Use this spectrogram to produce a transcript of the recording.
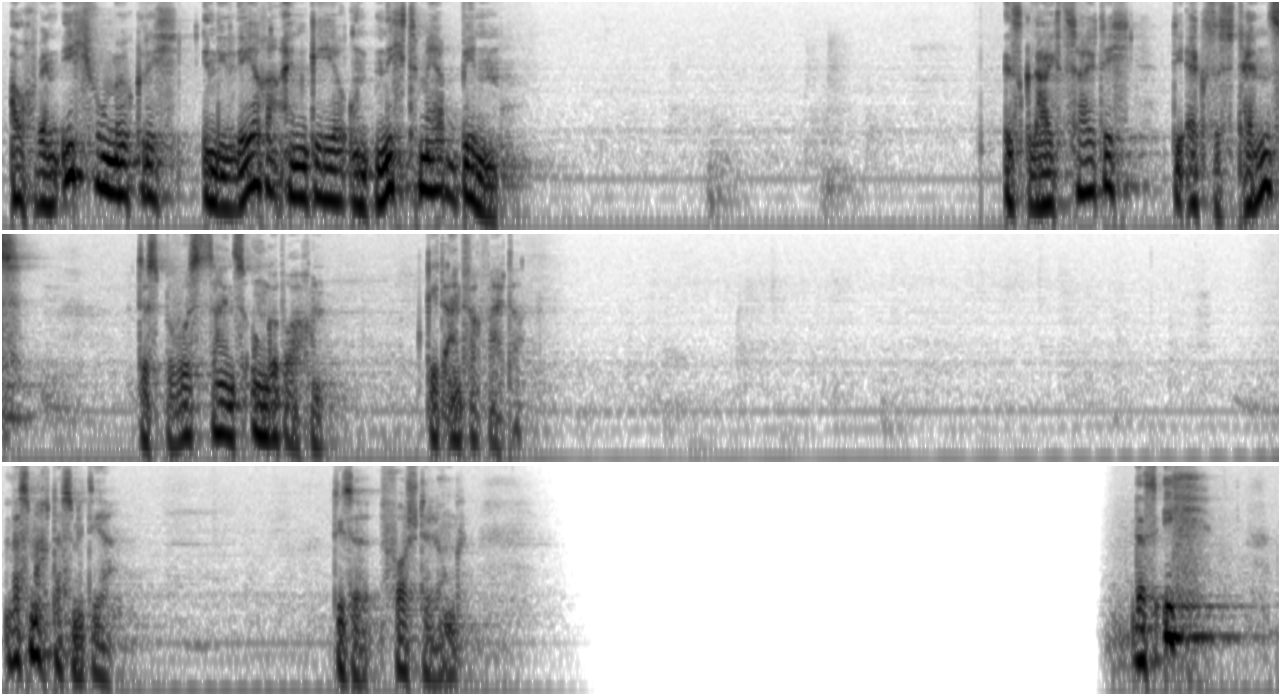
auch wenn ich womöglich in die Lehre eingehe und nicht mehr bin, ist gleichzeitig die Existenz des Bewusstseins ungebrochen. Geht einfach weiter. Was macht das mit dir? Diese Vorstellung. Das Ich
